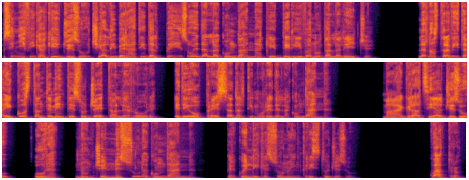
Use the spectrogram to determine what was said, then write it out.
significa che Gesù ci ha liberati dal peso e dalla condanna che derivano dalla legge. La nostra vita è costantemente soggetta all'errore ed è oppressa dal timore della condanna. Ma grazie a Gesù ora non c'è nessuna condanna per quelli che sono in Cristo Gesù. 4.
